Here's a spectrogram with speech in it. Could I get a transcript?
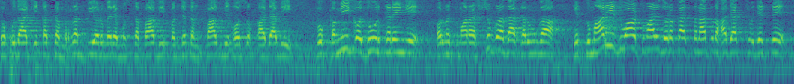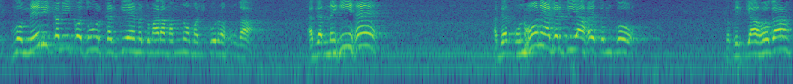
تو خدا کی قسم رب بھی اور میرے مصطفیٰ بھی، پنجتن پاک بھی، غوث و خواجہ بھی، وہ کمی کو دور کریں گے اور میں تمہارا شکر ادا کروں گا کہ تمہاری دعا اور تمہاری درکات سلاط الحاجات کی وجہ سے وہ میری کمی کو دور کر دیے میں تمہارا ممنوع مشکور رہوں گا۔ اگر نہیں ہے اگر انہوں نے اگر دیا ہے تم کو، تو پھر کیا ہوگا؟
